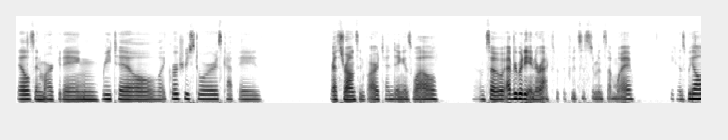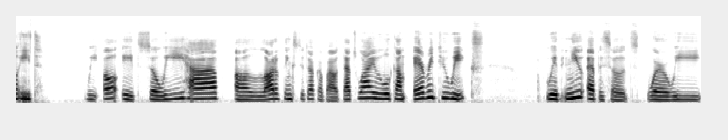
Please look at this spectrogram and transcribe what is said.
sales and marketing, retail, like grocery stores, cafes, restaurants, and bartending as well. Um, so everybody interacts with the food system in some way because we all eat. We all eat. So we have a lot of things to talk about. That's why we will come every two weeks with new episodes where we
